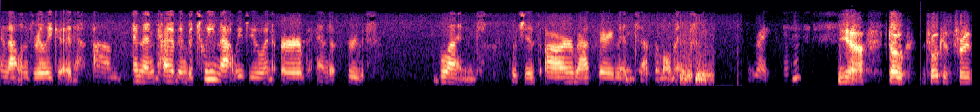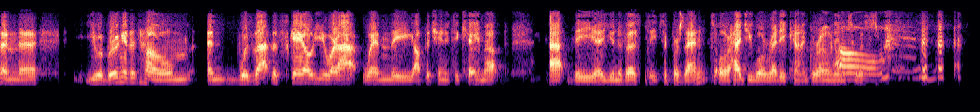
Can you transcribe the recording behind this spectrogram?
and that one's really good. Um, and then kind of in between that, we do an herb and a fruit blend, which is our raspberry mint at the moment. Right. Mm-hmm. Yeah. So talk us through then. Uh, you were brewing it at home, and was that the scale you were at when the opportunity came up at the uh, university to present, or had you already kind of grown into oh. a?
